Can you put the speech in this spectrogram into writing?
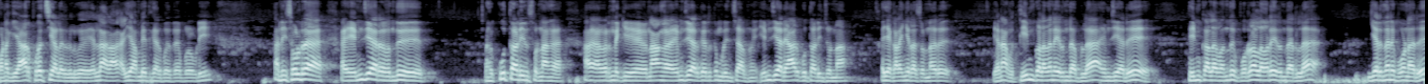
உனக்கு யார் புரட்சியாளர்கள் எல்லா ஐயா அம்பேத்கர் புத்தகம் படி. நீ சொல்கிற எம்ஜிஆர் வந்து கூத்தாடின்னு சொன்னாங்க. அவர் இன்னைக்கு நாங்கள் எம்ஜிஆருக்கு இருக்க முடிஞ்சா அப்படின்னு. எம்ஜிஆர் யார் கூத்தாடின்னு சொன்னால் ஐயா கலைஞராக சொன்னார். ஏன்னா அப்போ திமுகவில் தானே இருந்தாப்புல எம்ஜிஆர்? திமுகவில் வந்து பொருளாளர் இருந்தார்ல? இங்கே இருந்தானே போனார்.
